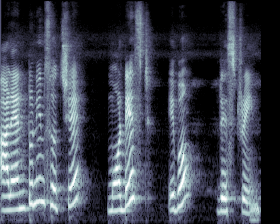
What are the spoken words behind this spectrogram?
আর অ্যান্টোনিমস হচ্ছে মডেস্ট এবং রেস্ট্রেন্ট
